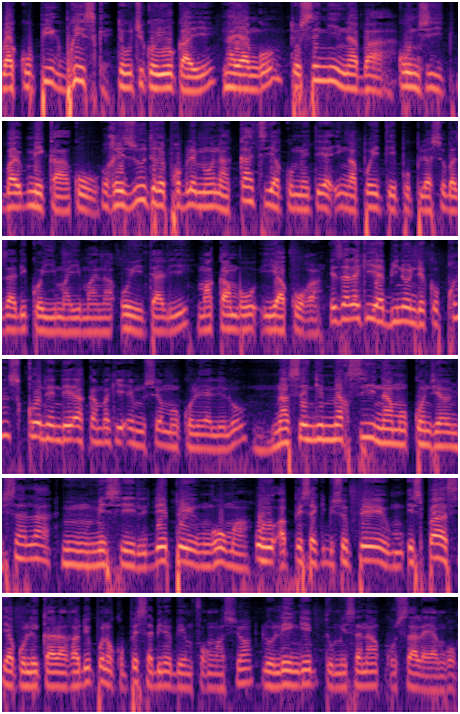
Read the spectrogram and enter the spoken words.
bacoupire briske touti koyoka ye na yango tosengi na bakonzi bameka koresoudre probleme oyo na kati ya communauté ya inga mpo ete population bazali koyimayima na oyo etali makambo ya courant ezalaki ya bino ndeko prince konde nde akambaki emission mokolo ya lelo nasengi merci na mokonzi ya misala mm, monsieur ldp ngoma oyo apesaki biso mpe espace ya koleka la radio mpo na kopesa bino bainformation lolenge tomesana kosala yango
